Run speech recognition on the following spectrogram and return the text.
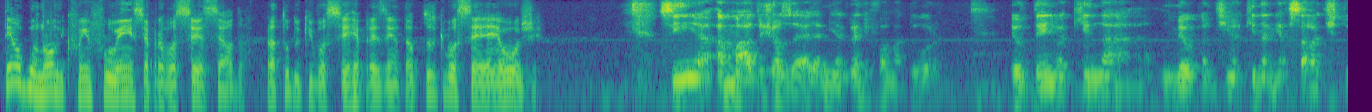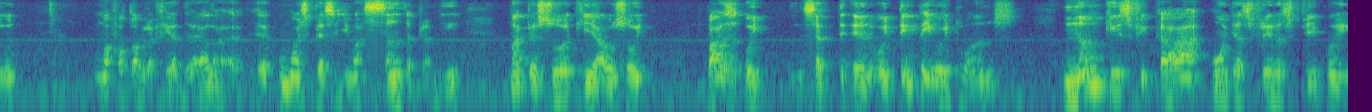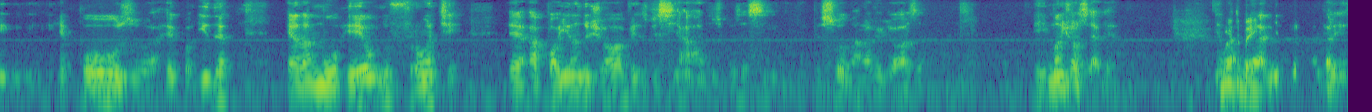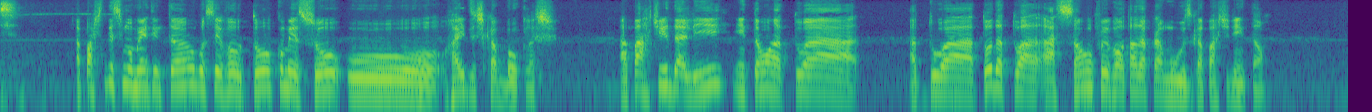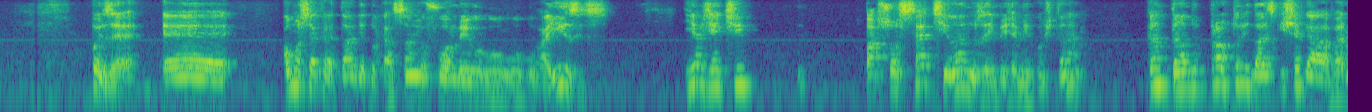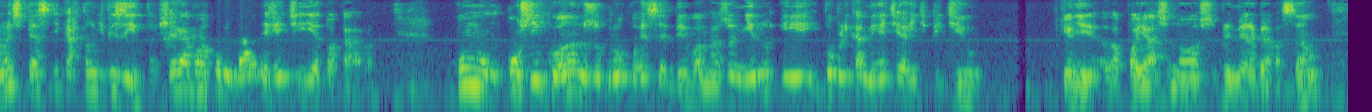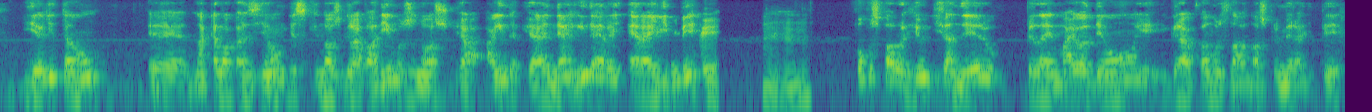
Tem algum nome que foi influência para você, Celda? Para tudo que você representa, tudo que você é hoje? Sim, a Amado Josélia, minha grande formadora. Eu tenho aqui na, no meu cantinho, aqui na minha sala de estudo, uma fotografia dela, é como uma espécie de uma santa para mim uma pessoa que aos oito, quase 88 é, anos não quis ficar onde as freiras ficam em repouso, a recolhida, ela morreu no fronte é, apoiando jovens viciados, coisa assim. Uma pessoa maravilhosa, irmã Josélia. Muito bem. É a minha referência. A partir desse momento, então, você voltou, começou o Raízes Caboclas. A partir dali, então, a tua, a tua, toda a tua ação foi voltada para a música a partir de então. Pois é, é, como secretário de Educação, eu formei o, o, o Raízes e a gente passou sete anos em Benjamin Constant cantando para autoridades que chegavam. Era uma espécie de cartão de visita. Chegava uma autoridade, a gente ia tocava. Com, com cinco anos, o grupo recebeu o Amazonino e publicamente a gente pediu que ele apoiasse o nosso primeira gravação. E ele, então, é, naquela ocasião, disse que nós gravaríamos o nosso, já, ainda, já, ainda era, era LP. Uhum. Fomos para o Rio de Janeiro pela Emai Odeon e, e gravamos lá o nosso primeiro LP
